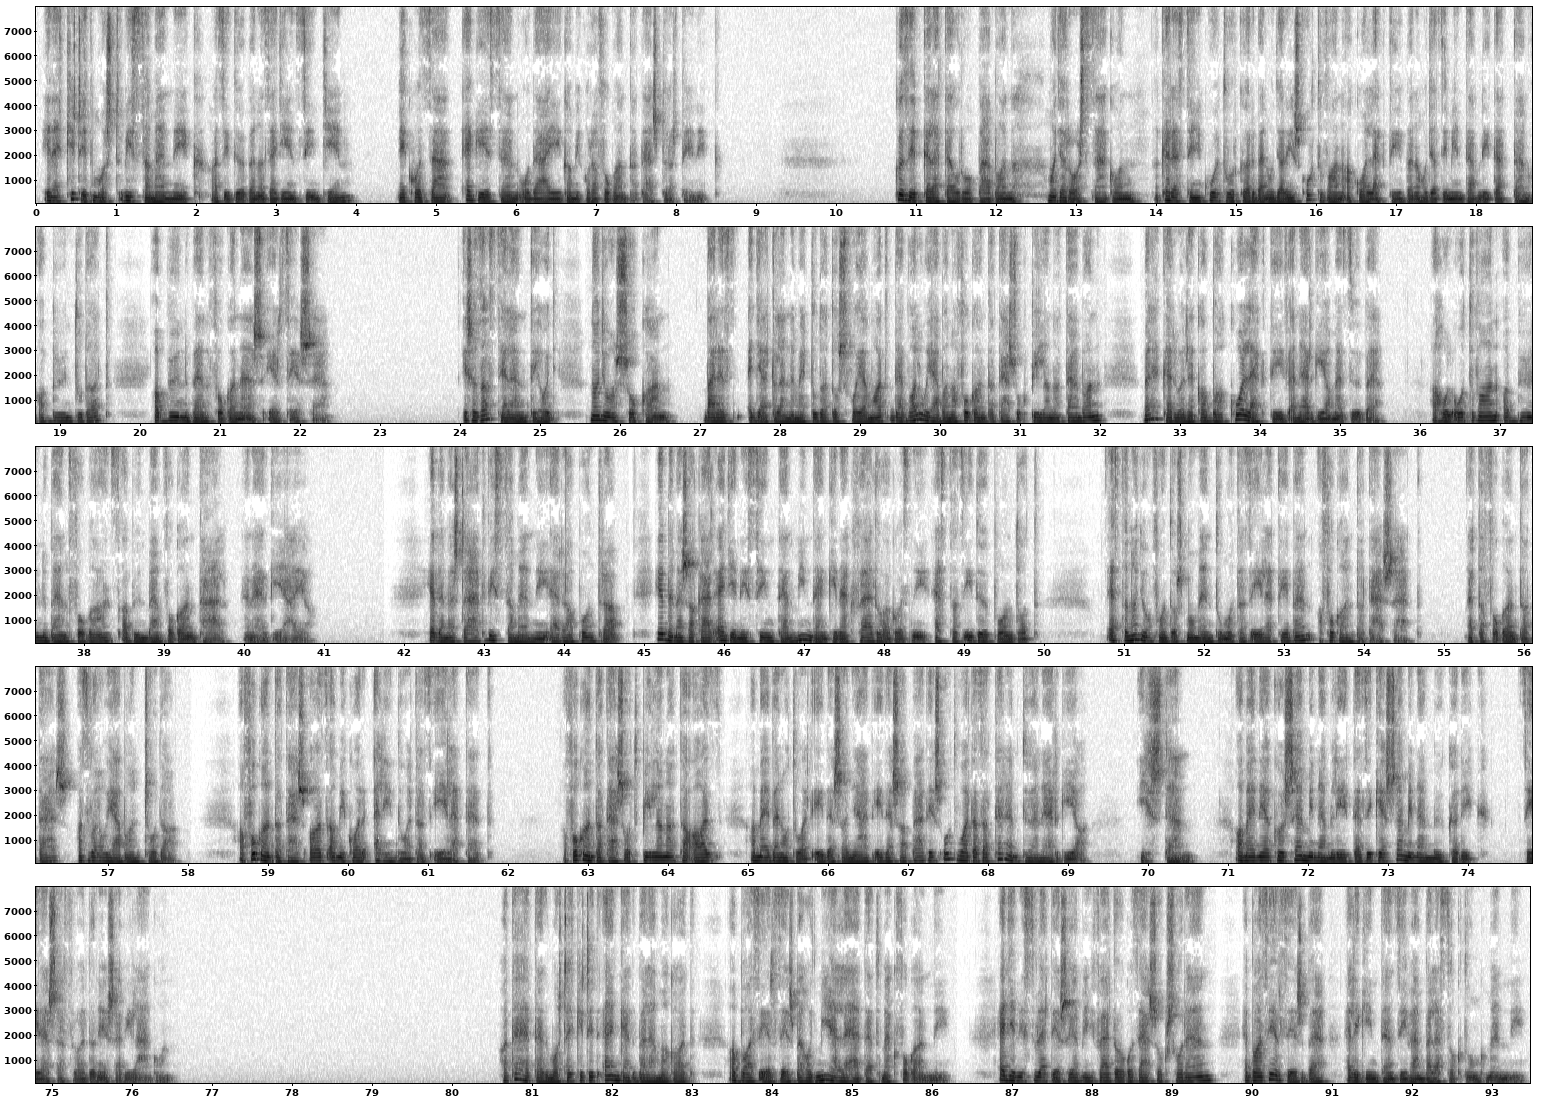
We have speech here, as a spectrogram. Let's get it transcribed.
Én egy kicsit most visszamennék az időben az egyén szintjén, méghozzá egészen odáig, amikor a fogantatás történik. Közép-Kelet-Európában, Magyarországon, a keresztény kultúrkörben ugyanis ott van a kollektívben, ahogy az imént említettem, a bűntudat, a bűnben foganás érzése. És ez azt jelenti, hogy nagyon sokan, bár ez egyáltalán nem egy tudatos folyamat, de valójában a fogantatásuk pillanatában belekerülnek abba a kollektív energiamezőbe, ahol ott van a bűnben fogansz, a bűnben fogantál energiája. Érdemes tehát visszamenni erre a pontra, érdemes akár egyéni szinten mindenkinek feldolgozni ezt az időpontot, ezt a nagyon fontos momentumot az életében, a fogantatását. Mert a fogantatás az valójában csoda. A fogantatás az, amikor elindult az életed. A fogantatásod pillanata az, amelyben ott volt édesanyád, édesapád, és ott volt az a teremtő energia, Isten, amely nélkül semmi nem létezik, és semmi nem működik szélesebb földön és a e világon. Ha teheted most egy kicsit engedd bele magad abba az érzésbe, hogy milyen lehetett megfogadni. Egyéni születésélmény feldolgozások során ebbe az érzésbe elég intenzíven bele szoktunk menni.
